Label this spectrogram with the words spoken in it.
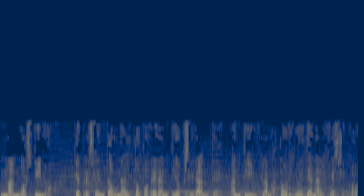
Mangostino, que presenta un alto poder antioxidante, antiinflamatorio y analgésico,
